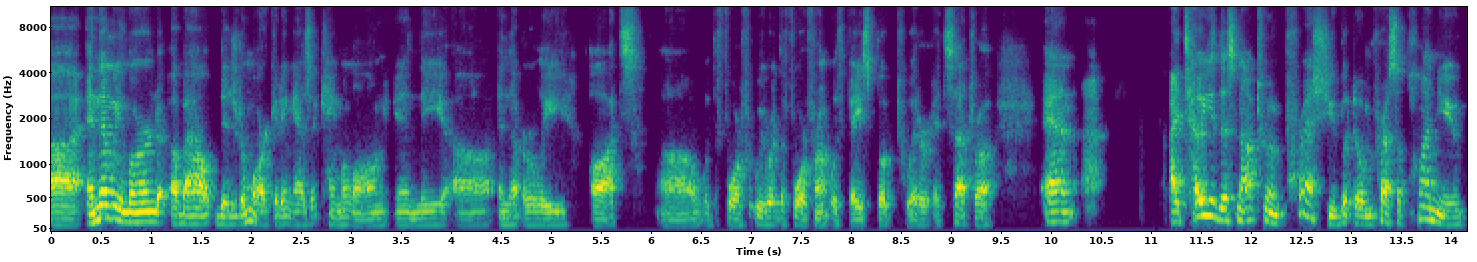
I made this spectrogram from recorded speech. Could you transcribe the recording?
Uh, and then we learned about digital marketing as it came along in the uh, in the early aughts. Uh, with the foref- we were at the forefront with Facebook, Twitter, etc. And I tell you this not to impress you, but to impress upon you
